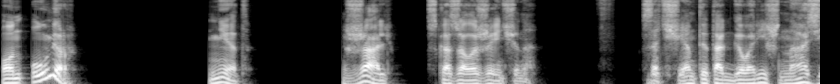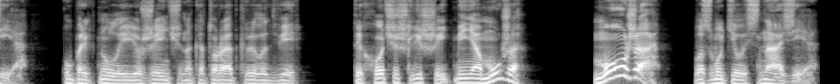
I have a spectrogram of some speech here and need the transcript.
Он умер?» «Нет». «Жаль», — сказала женщина. «Зачем ты так говоришь, Назия?» — упрекнула ее женщина, которая открыла дверь. «Ты хочешь лишить меня мужа?» «Мужа?» — возмутилась Назия.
